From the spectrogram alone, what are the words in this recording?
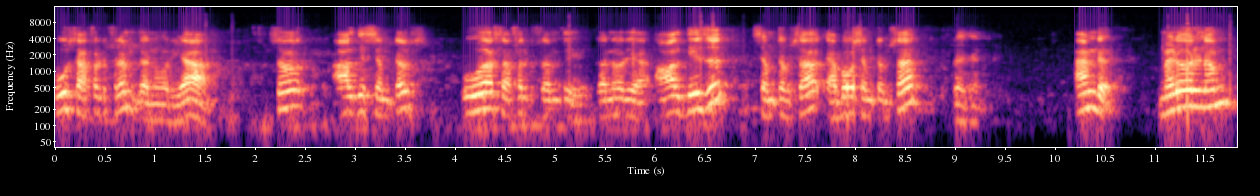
who suffered from gonorrhea. So all these symptoms who are suffered from the gonorrhea, all these symptoms are above symptoms are present. And medorrhinum,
